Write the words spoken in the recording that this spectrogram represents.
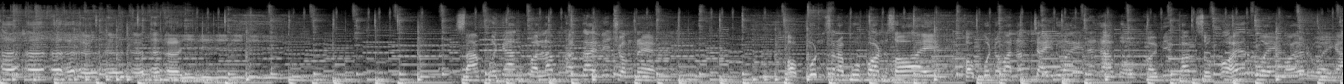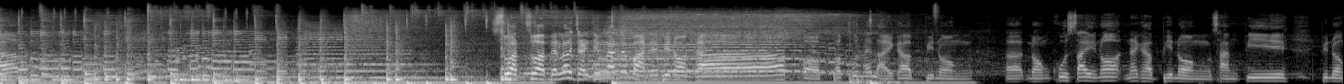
เออเออเออเออเออสามผลงานก่อนรับทางใต้ในช่วงแรกขอบคุณสำหรับผู้ปอนซอย ขอบคุณนวันน้ำใจด้วยนะครับผม ขอให้มีความสุข ขอให้รวย ขอให้รวยครับ วดสวดเป็นเล่าใจทีมงานจังหวัดในพี่น้องครับ ขอบพระคุณหลาย ๆ ครับ พี่น้องเอ่อน้องคู่ไส้เนาะนะครับ พี่น้องสางปี พี่น้อง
